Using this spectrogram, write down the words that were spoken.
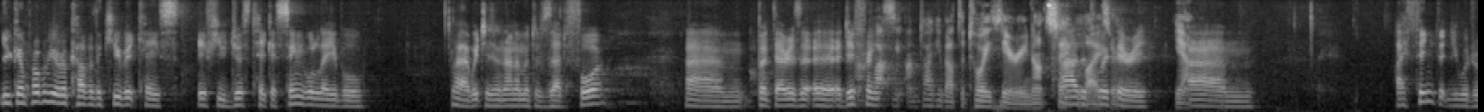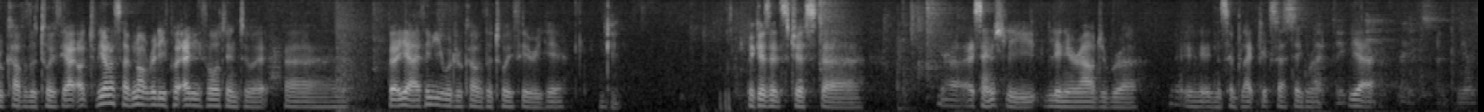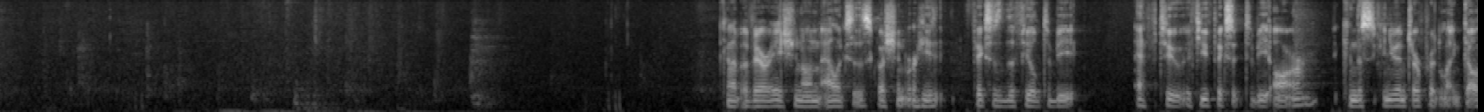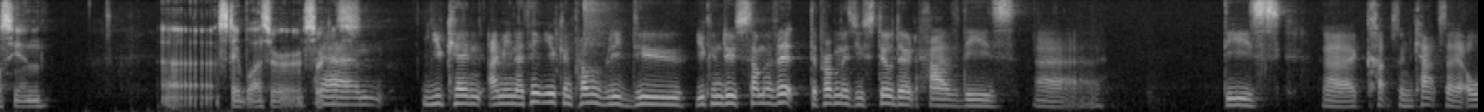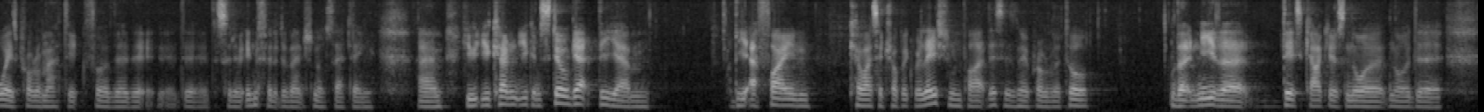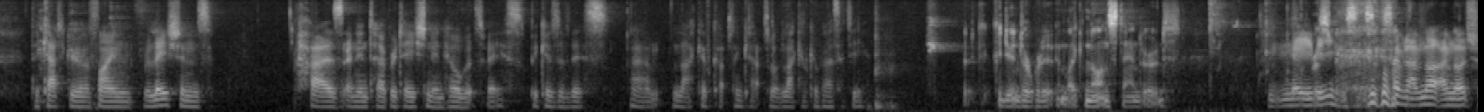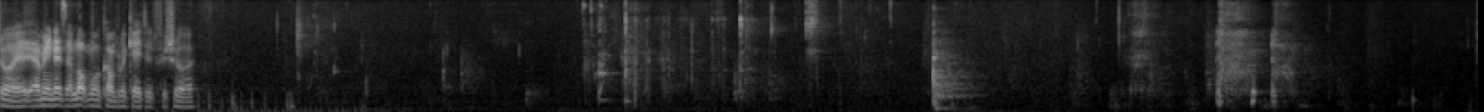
you can probably recover the qubit case if you just take a single label, uh, which is an element of Z4. Um, but there is a, a difference. I'm talking, I'm talking, about the toy theory, not stabilizer. Ah, the toy theory. Yeah. Um, I think that you would recover the toy theory. I, to be honest, I've not really put any thought into it. Uh, but yeah, I think you would recover the toy theory here. Okay. Because it's just uh, uh, essentially linear algebra in, in the symplectic setting, right? Yeah. Kind of a variation on Alex's question where he fixes the field to be F2. If you fix it to be R, can this can you interpret like Gaussian uh, stabilizer circuits? Um, you can. I mean, I think you can probably do. You can do some of it. The problem is you still don't have these uh, these uh, cups and caps that are always problematic for the the, the, the sort of infinite dimensional setting. Um, you you can you can still get the um, the affine coisotropic relation part, this is no problem at all. But neither this calculus nor nor the the category of affine relations has an interpretation in Hilbert space because of this um, lack of cups and caps or lack of capacity. Could you interpret it in like non-standard? Maybe. I'm not. I'm not sure. I mean, it's a lot more complicated for sure.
